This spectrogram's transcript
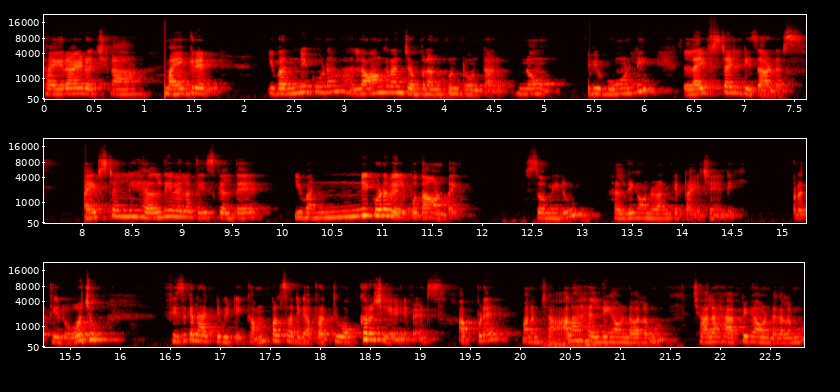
థైరాయిడ్ వచ్చిన మైగ్రేన్ ఇవన్నీ కూడా లాంగ్ రన్ జబ్బులు అనుకుంటూ ఉంటారు. నో ఇవి ఓన్లీ లైఫ్ స్టైల్ డిజార్డర్స్. లైఫ్ స్టైల్ని హెల్దీ వేలా తీసుకెళ్తే ఇవన్నీ కూడా వెళ్ళిపోతూ ఉంటాయి. సో మీరు హెల్దీగా ఉండడానికి ట్రై చేయండి. ప్రతిరోజు ఫిజికల్ యాక్టివిటీ కంపల్సరీగా ప్రతి ఒక్కరూ చేయండి ఫ్రెండ్స్. అప్పుడే మనం చాలా హెల్దీగా ఉండగలము చాలా హ్యాపీగా ఉండగలము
